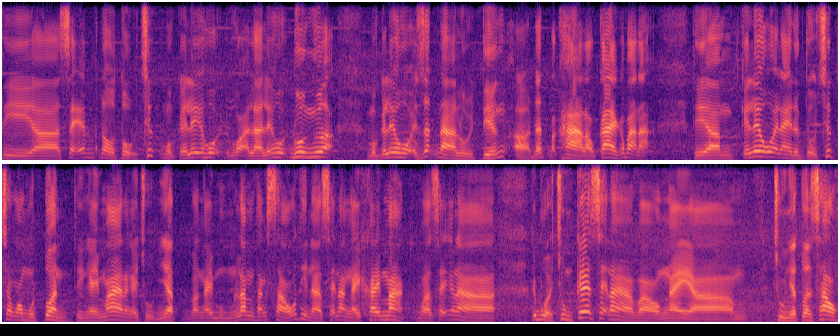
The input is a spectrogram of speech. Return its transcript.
thì uh, sẽ bắt đầu tổ chức một cái lễ hội gọi là lễ hội đua ngựa một cái lễ hội rất là nổi tiếng ở đất Bắc Hà Lào Cai các bạn ạ thì um, cái lễ hội này được tổ chức trong vòng một tuần thì ngày mai là ngày chủ nhật và ngày mùng 5 tháng 6 thì là sẽ là ngày khai mạc và sẽ là cái buổi chung kết sẽ là vào ngày uh, chủ nhật tuần sau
